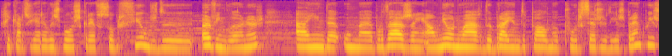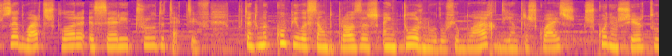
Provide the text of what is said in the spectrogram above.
Ricardo Vieira Lisboa escreve sobre filmes de Irving Lerner, Há ainda uma abordagem ao neo-noir de Brian De Palma por Sérgio Dias Branco e José Duarte explora a série True Detective. Portanto, uma compilação de prosas em torno do filme noir, de entre as quais escolho um excerto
